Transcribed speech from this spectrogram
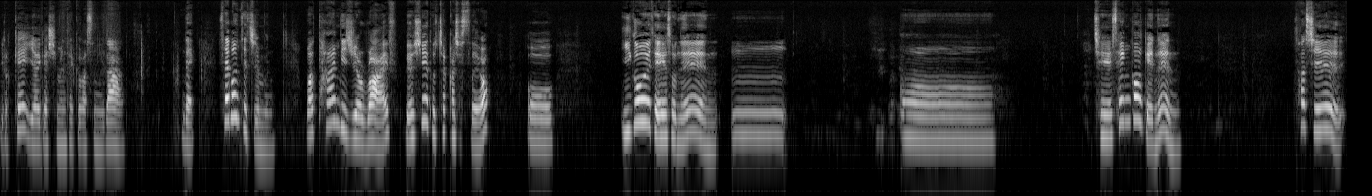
이렇게 이야기하시면 될 것 같습니다. 네. 세 번째 질문. What time did you arrive? 몇 시에 도착하셨어요? 어, 이거에 대해서는 음, 어, 제 생각에는 사실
